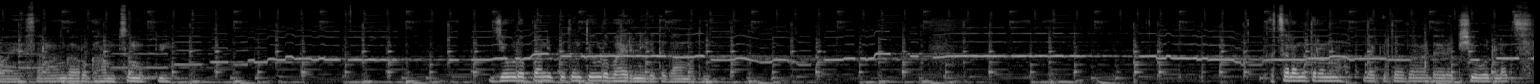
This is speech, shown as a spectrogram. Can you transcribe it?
पाय अंगावर घाम चमकतोय. जेवढं पाणी पितून तेवढं बाहेर निघतं घामातून. तर चला मित्रांनो दाखवतो आता डायरेक्ट शेवटलाच.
